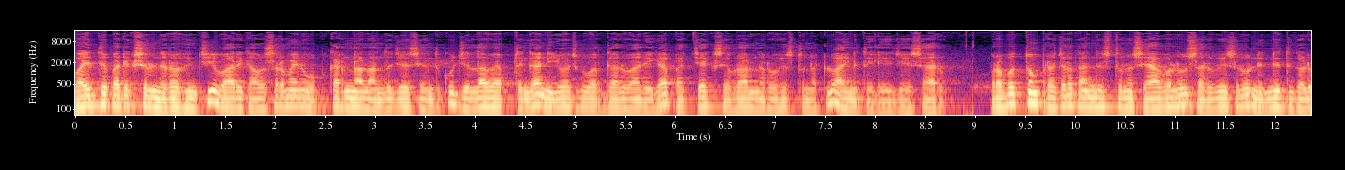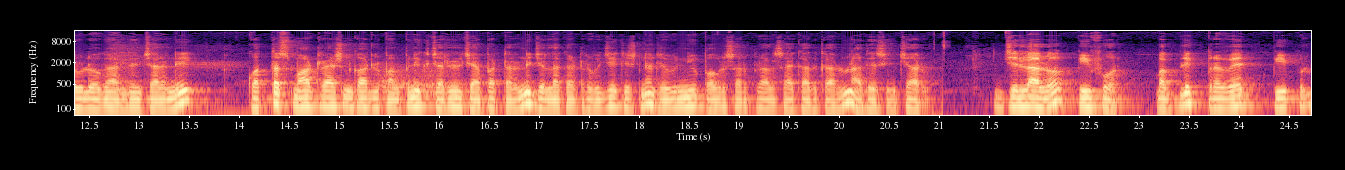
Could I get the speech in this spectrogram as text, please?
వైద్య పరీక్షలు నిర్వహించి వారికి అవసరమైన ఉపకరణాలు అందజేసేందుకు జిల్లా వ్యాప్తంగా నియోజకవర్గాల వారీగా ప్రత్యేక శిబిరాలు నిర్వహిస్తున్నట్లు ఆయన తెలియజేశారు. ప్రభుత్వం ప్రజలకు అందిస్తున్న సేవలు సర్వీసులు నిర్ణీత గడువులోగా అందించాలని కొత్త స్మార్ట్ రేషన్ కార్డుల పంపిణీకి చర్యలు చేపట్టాలని జిల్లా కలెక్టర్ విజయకృష్ణ రెవెన్యూ పౌర సరఫరాల శాఖ అధికారులను ఆదేశించారు. జిల్లాలో P four public private people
